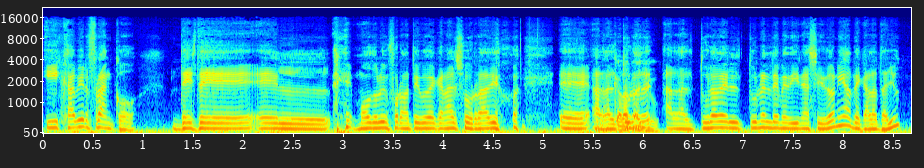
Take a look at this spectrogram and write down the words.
y Javier Franco, desde el módulo informativo de Canal Sur Radio, eh, a, la altura de- a la altura del túnel de Medina Sidonia, de Calatayud.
